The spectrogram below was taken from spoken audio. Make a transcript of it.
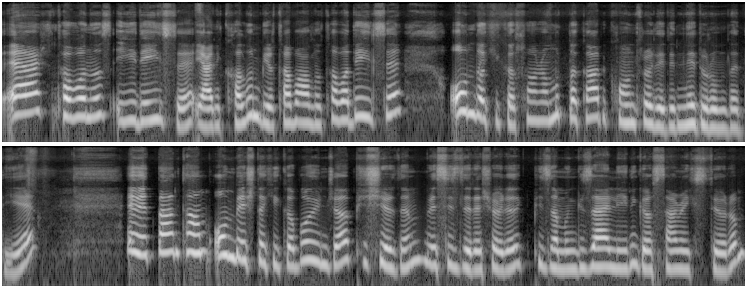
Eğer tavanız iyi değilse yani kalın bir tabanlı tava değilse 10 dakika sonra mutlaka bir kontrol edin ne durumda diye. Evet ben tam 15 dakika boyunca pişirdim ve sizlere şöyle pizzamın güzelliğini göstermek istiyorum.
